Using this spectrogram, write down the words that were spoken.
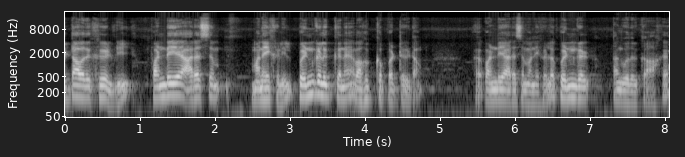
எட்டாவது கேள்வி பண்டைய அரச மனைகளில் பெண்களுக்கென வகுக்கப்பட்ட இடம். பண்டைய அரச மனைகளில் பெண்கள் தங்குவதற்காக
